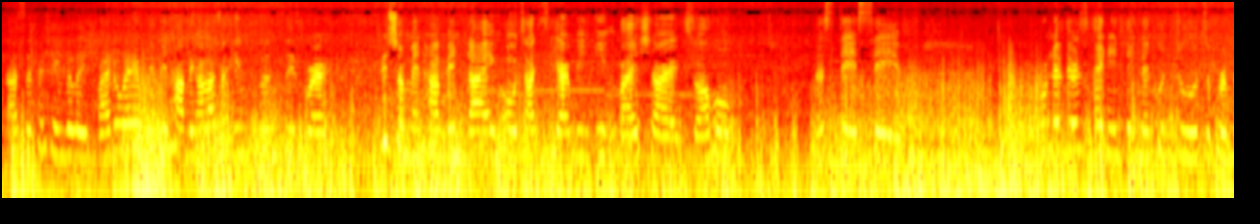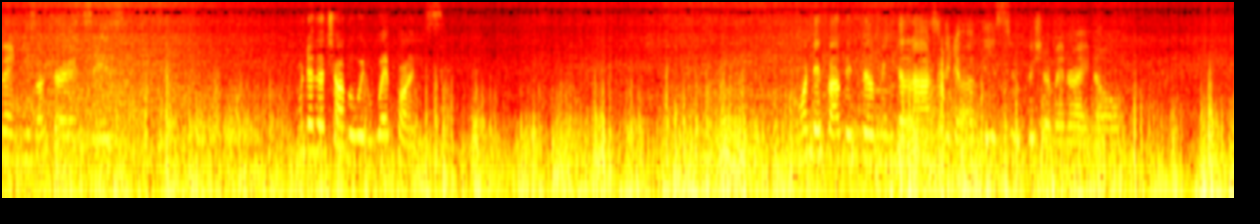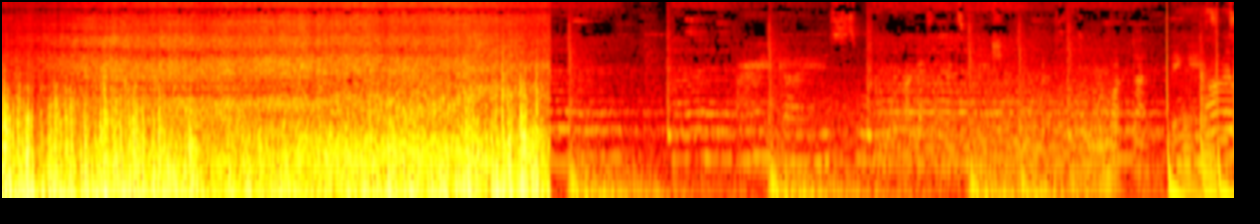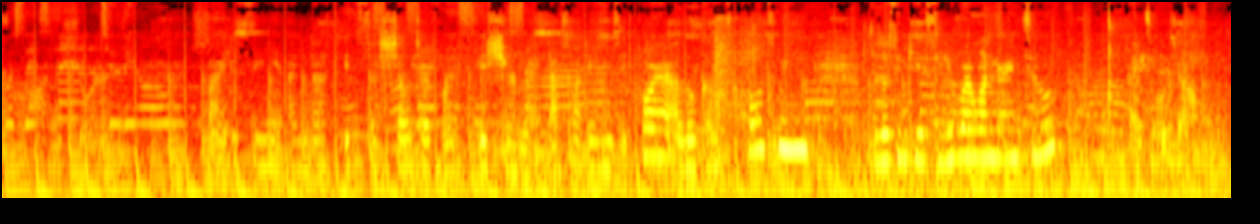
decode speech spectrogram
That's the fishing village. By the way, we've been having a lot of instances where fishermen have been dying out at sea or being eaten by sharks. So I hope they stay safe. I wonder if there's anything they could do to prevent these occurrences. I wonder if they travel with weapons. Wonder if I'll be filming the last video of these two fishermen right now. The by the sea and that it's a shelter for fishermen. That's what they use it for. A local told me. So just in case you were wondering too, I told y'all.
